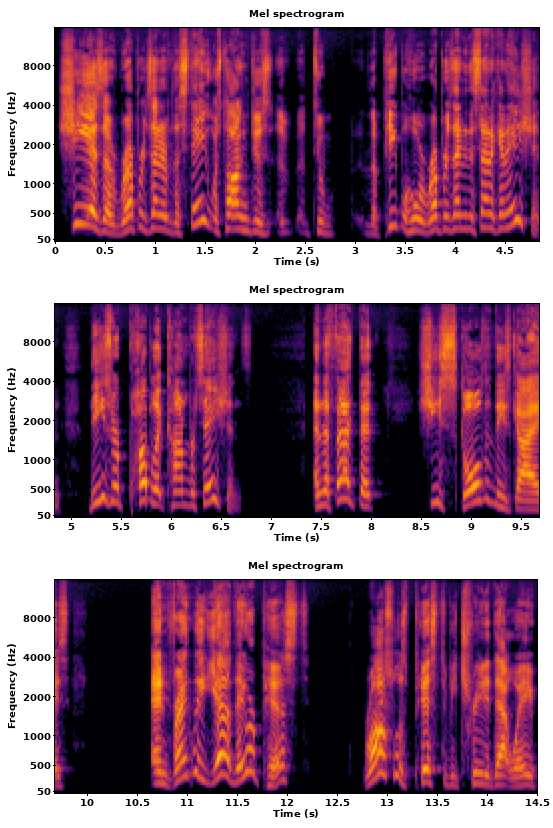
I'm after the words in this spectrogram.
She, as a representative of the state, was talking to, uh, to the people who were representing the Seneca Nation. These are public conversations. And the fact that she scolded these guys, and frankly, yeah, they were pissed. Ross was pissed to be treated that way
